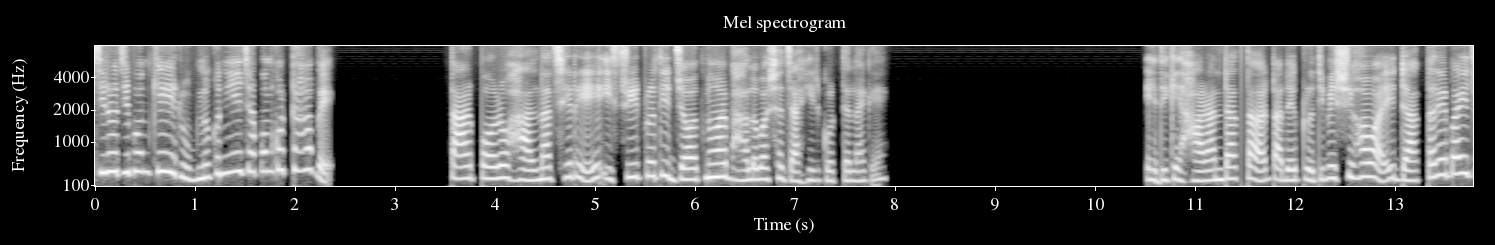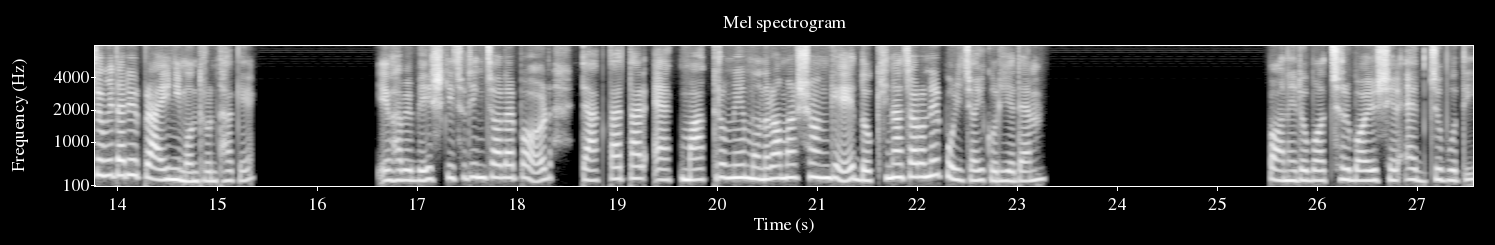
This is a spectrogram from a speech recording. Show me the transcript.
চিরজীবন কি এই রুগ্নকে নিয়েই যাপন করতে হবে? তারপরও হাল না ছেড়ে স্ত্রীর প্রতি যত্ন আর ভালোবাসা জাহির করতে লাগে। এদিকে হারান ডাক্তার তাদের প্রতিবেশী হওয়ায় ডাক্তারের বাড়ি জমিদারের প্রায়ই নিমন্ত্রণ থাকে। এভাবে বেশ কিছুদিন চলার পর ডাক্তার তার একমাত্র মেয়ে মনোরমার সঙ্গে দক্ষিণাচরণের পরিচয় করিয়ে দেন। পনেরো বছর বয়সের এক যুবতী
